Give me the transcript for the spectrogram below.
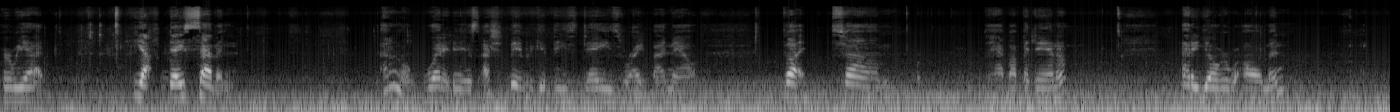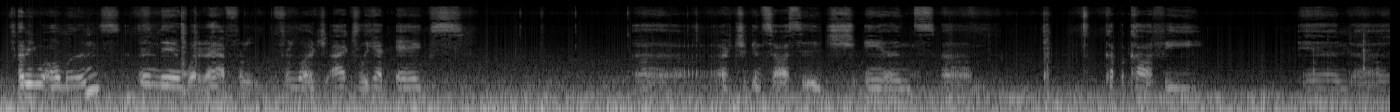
where we at? Yeah, day seven. I don't know what it is. I should be able to get these days right by now. But, um, I have my banana. I had a yogurt with almond. I mean, almonds. And then what did I have for, for lunch? I actually had eggs, uh, a chicken sausage, and um, a cup of coffee. And uh,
